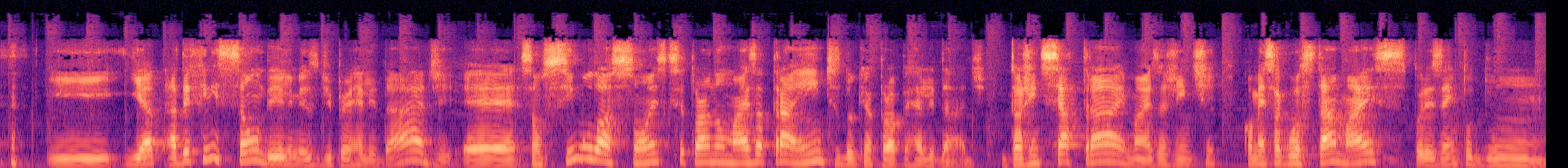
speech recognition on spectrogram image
e, e a, a, definição dele mesmo de hiperrealidade é, são simulações que se tornam mais atraentes do que a própria realidade. Então a gente se atrai mais, a gente começa a gostar mais, por exemplo, de um,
